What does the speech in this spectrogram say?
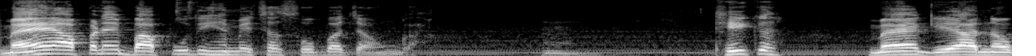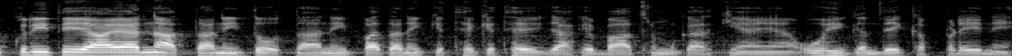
ਮੈਂ ਆਪਣੇ ਬਾਪੂ ਦੀ ਹਮੇਸ਼ਾ ਸੋਭਾ ਚਾਹੂੰਗਾ। ਠੀਕ? ਮੈਂ ਗਿਆ ਨੌਕਰੀ ਤੇ ਆਇਆ ਨਹਾਤਾ ਨਹੀਂ ਧੋਤਾ ਨਹੀਂ ਪਤਾ ਨਹੀਂ ਕਿੱਥੇ ਕਿੱਥੇ ਜਾ ਕੇ ਬਾਥਰੂਮ ਕਰਕੇ ਆਇਆ ਉਹੀ ਗੰਦੇ ਕੱਪੜੇ ਨੇ।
